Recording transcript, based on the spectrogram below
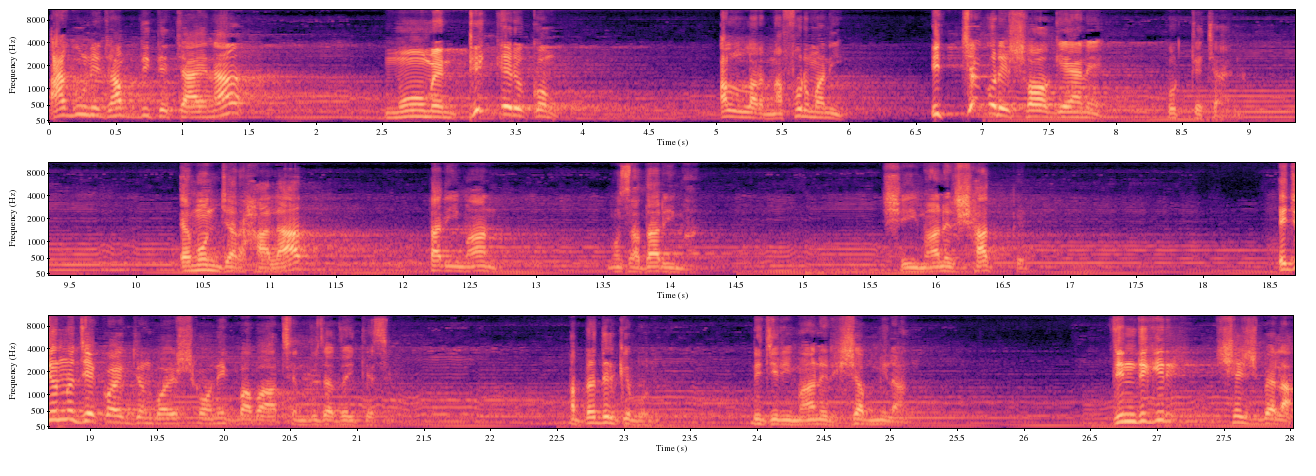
আগুনে ঝাঁপ দিতে চায় না, মোমেন ঠিক এরকম আল্লাহর নাফরমানি ইচ্ছা করে স্বজ্ঞানে করতে চায় না। এমন যার হালাত, তার ইমান মজাদার ইমান সেই ইমানের স্বাদ পেল এই জন্য যে কয়েকজন বয়স্ক অনেক বাবা আছেন, বোঝা যাইতেছে। আপনাদেরকে বলি, নিজের ইমানের হিসাব মিলান। জিন্দিগির শেষ বেলা,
